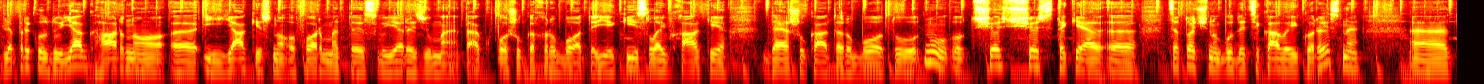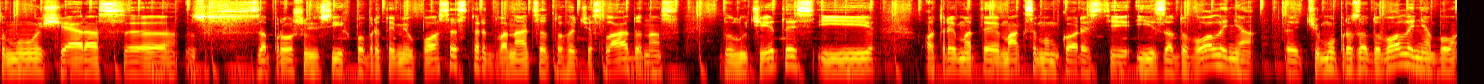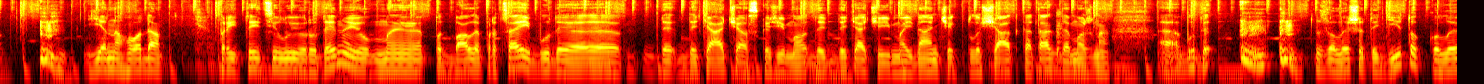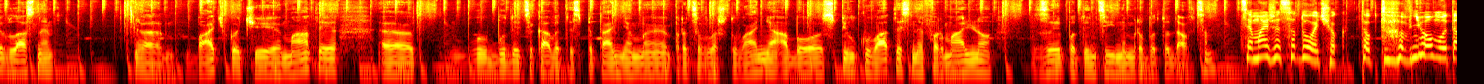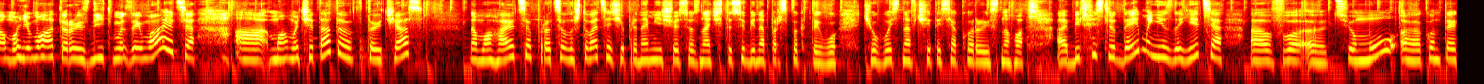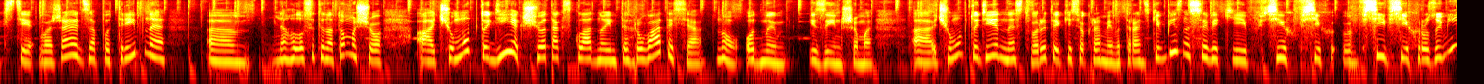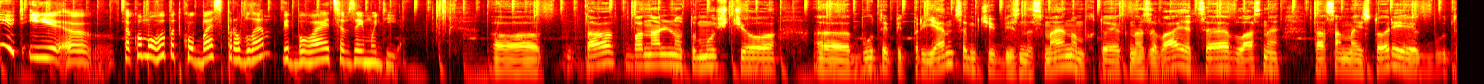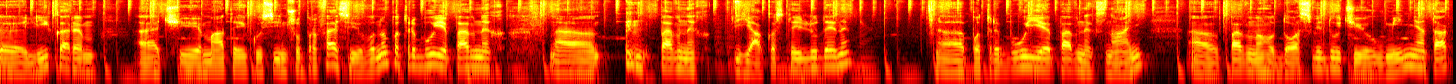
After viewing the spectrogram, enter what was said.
Для прикладу, як гарно е, і якісно оформити своє резюме, так, в пошуках роботи, якісь лайфхаки, де шукати роботу. Ну, от щось, щось таке. Е, це точно буде цікаве і корисне. Е, тому ще раз запрошую всіх побратимів посестер 12 числа до нас долучитись і отримати максимум користі і задоволення. Чому про задоволення? Бо є нагода прийти цілою родиною. Ми подбали про це, і буде е, дитяча, скажімо, ди- дитячий майданчик, площадка, так, де можна е, буде залишити діток, коли власне. Е, Батько чи мати е, бу- буде цікавитись питаннями працевлаштування або спілкуватись неформально з потенційним роботодавцем. Це майже садочок, тобто в ньому там аніматори з дітьми займаються, а мама чи тато в той час. Намагаються працевлаштуватися чи принаймні щось означити собі на перспективу, чогось навчитися корисного. Більшість людей, мені здається, в е, цьому е, контексті вважають за потрібне е, наголосити на тому, що а чому б тоді, якщо так складно інтегруватися, ну одним із іншими. А чому б тоді не створити якісь окремі ветеранські бізнеси, в які всіх, всіх, всі всіх розуміють, і в такому випадку без проблем відбувається взаємодія? Е, Та банально, тому що е, бути підприємцем чи бізнесменом, хто як називає, це власне та сама історія, як бути лікарем. е, Чи мати якусь іншу професію, воно потребує певних, певних якостей людини, потребує певних знань, певного досвіду чи вміння, так.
